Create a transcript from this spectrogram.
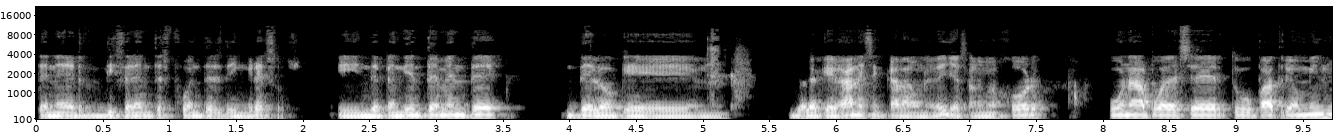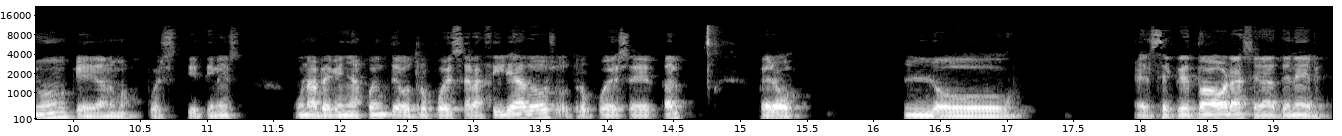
tener diferentes fuentes de ingresos, independientemente de lo que, de lo que ganes en cada una de ellas. A lo mejor una puede ser tu Patreon mismo, que a lo mejor pues tienes una pequeña fuente, otro puede ser afiliados, otro puede ser tal, pero lo, el secreto ahora será tener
